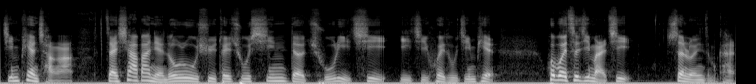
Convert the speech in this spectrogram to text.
晶片厂啊，在下半年都陆续推出新的处理器以及绘图晶片，会不会刺激买气？盛伦你怎么看？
